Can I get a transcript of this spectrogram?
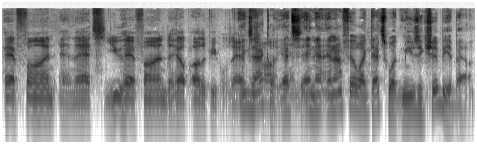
have fun and that's you have fun to help other people's have Exactly. fun. That's and and I feel like that's what music should be about.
